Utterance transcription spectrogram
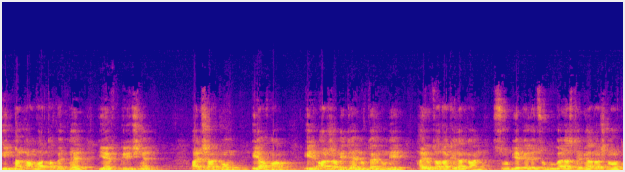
գիտնական վարդապետներ եւ գրիչներ։ Այդ շարքում իրավմամբ իր արժանի դերն ու տեղն ունի հայոց առաքելական Սուրբ Եկեղեցու Գուգարաս թեմի առաջնորդ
